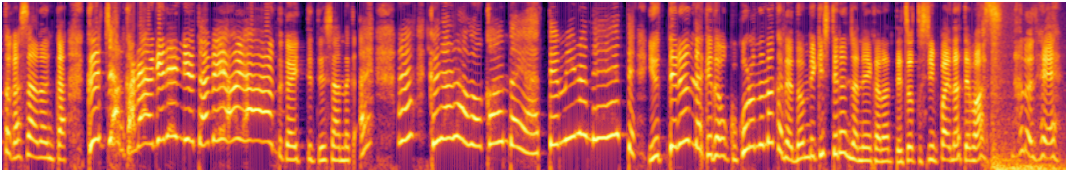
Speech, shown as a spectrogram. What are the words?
ートがさなんか「くーちゃん唐揚げ練乳食べようよ!」とか言っててさなんか「ええクララも今度やってみるね」って言ってるんだけど心の中ではドン引きしてるんじゃねえかなってちょっと心配になってます なのでイルハートはね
